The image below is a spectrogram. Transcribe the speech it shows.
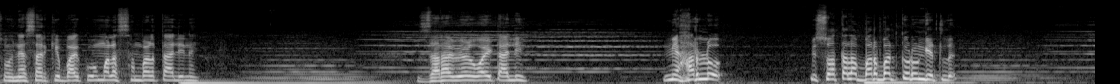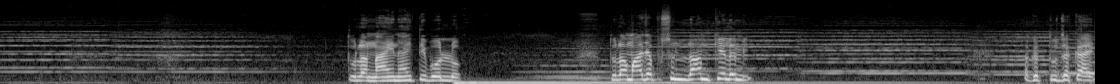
सोन्यासारखी बायको मला सांभाळता आली नाही. जरा वेळ वाईट आली. मी हारलो. मी स्वतःला बर्बाद करून घेतलं. तुला नाही नाही ती बोललो. तुला माझ्यापासून लांब केलं मी. अगं तुझं काय?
